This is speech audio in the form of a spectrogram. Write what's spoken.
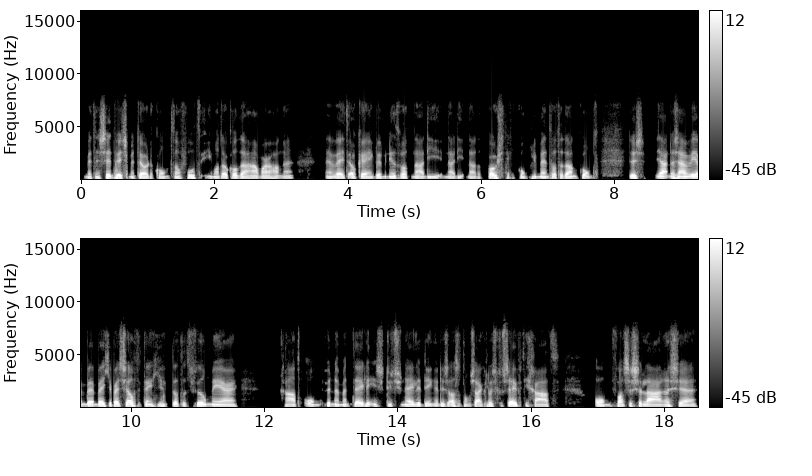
met een sandwich methode komt, dan voelt iemand ook al de hamer hangen. En weet, oké, ik ben benieuwd wat na, die, na, die, na dat positieve compliment wat er dan komt. Dus ja, dan zijn we weer een, beetje bij hetzelfde. Ik denk dat het veel meer gaat om fundamentele institutionele dingen. Dus als het om psychological safety gaat, om vaste salarissen,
